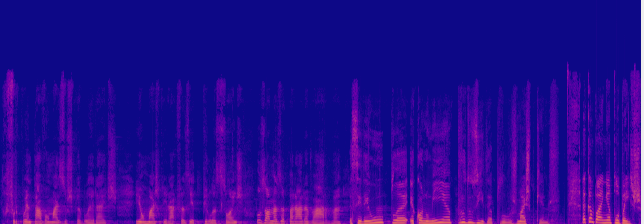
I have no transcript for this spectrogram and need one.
frequentavam mais os cabeleireiros iam mais tirar, fazer depilações, os homens a parar a barba. A CDU pela economia produzida pelos mais pequenos. A campanha pelo país.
